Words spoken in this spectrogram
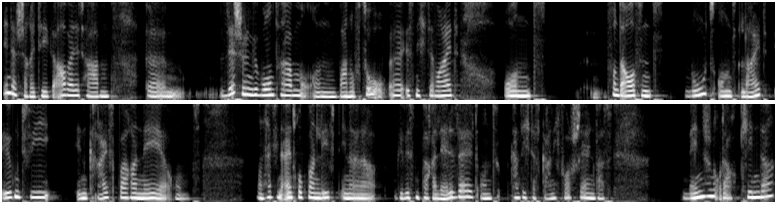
in der Charité gearbeitet haben, ähm, sehr schön gewohnt haben und Bahnhof Zoo äh, ist nicht sehr weit. Und von da aus sind Not und Leid irgendwie in greifbarer Nähe und man hat den Eindruck, man lebt in einer gewissen Parallelwelt und kann sich das gar nicht vorstellen, was Menschen oder auch Kinder,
